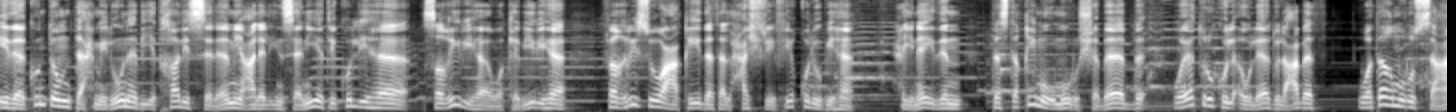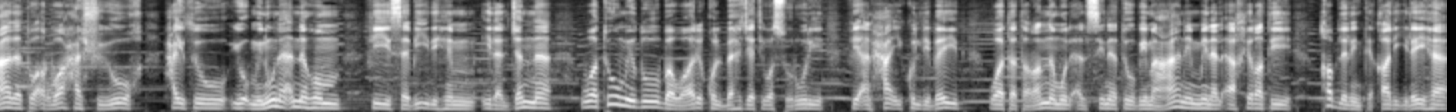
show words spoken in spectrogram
إذا كنتم تحملون بإدخال السلام على الإنسانية كلها صغيرها وكبيرها فاغرسوا عقيدة الحشر في قلوبها. حينئذ تستقيم أمور الشباب ويترك الأولاد العبث وتغمر السعادة أرواح الشيوخ حيث يؤمنون أنهم في سبيلهم إلى الجنة وتومض بوارق البهجة والسرور في أنحاء كل بيت وتترنم الألسنة بمعان من الآخرة قبل الانتقال إليها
